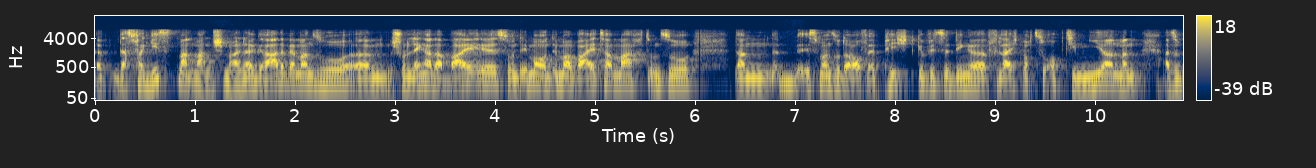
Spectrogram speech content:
äh, das vergisst man manchmal, ne? gerade wenn man so ähm, schon länger dabei ist und immer und immer weitermacht und so, dann ist man so darauf erpicht, gewisse Dinge vielleicht noch zu optimieren. Man, also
